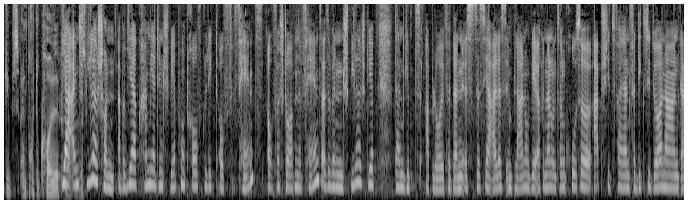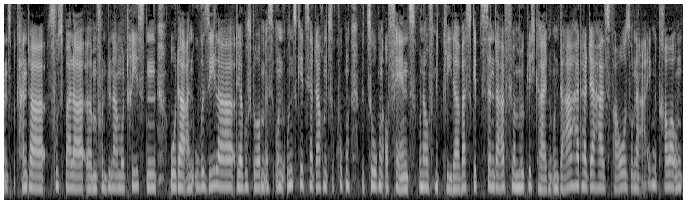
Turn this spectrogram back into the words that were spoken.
Gibt es ein Protokoll? Ja, ein Spieler schon. Aber wir haben ja den Schwerpunkt draufgelegt auf Fans, auf verstorbene Fans. Also wenn ein Spieler stirbt, dann gibt es Abläufe. Dann ist das ja alles in Planung. Wir erinnern uns an große Abschiedsfeiern für Dixie Dörner, ein ganz bekannter Fußballer ähm, von Dynamo Dresden oder an Uwe Seeler, der gestorben ist. Und uns geht es ja darum zu gucken, bezogen auf Fans und auf Mitglieder, was gibt es denn da für Möglichkeiten? Und da hat halt der HSV so eine eigene Trauer- und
